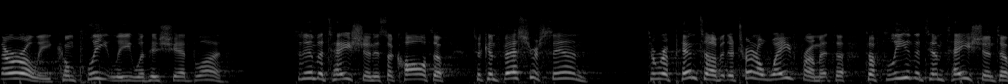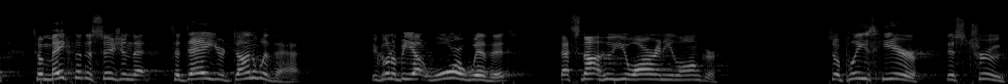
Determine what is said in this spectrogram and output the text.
thoroughly, completely with his shed blood. It's an invitation, it's a call to, to confess your sin, to repent of it, to turn away from it, to, to flee the temptation, to, to make the decision that today you're done with that. You're going to be at war with it. That's not who you are any longer. So please hear this truth,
